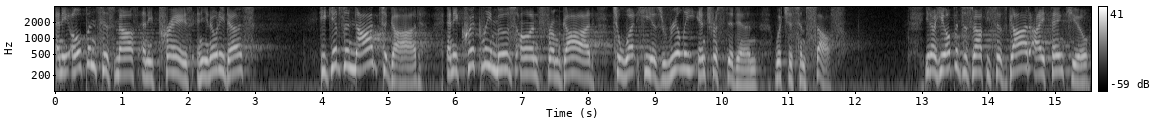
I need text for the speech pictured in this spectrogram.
and he opens his mouth and he prays. And you know what he does? He gives a nod to God and he quickly moves on from God to what he is really interested in, which is himself. You know, he opens his mouth, he says, God, I thank you.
